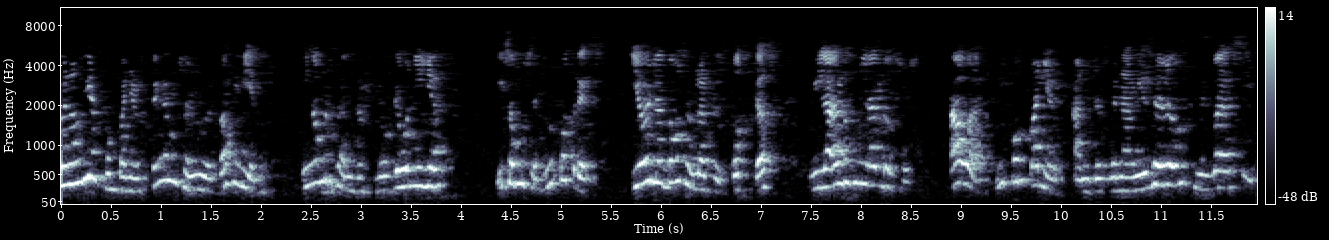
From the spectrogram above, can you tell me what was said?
Buenos días, compañeros. Tengan un saludo de paz y bien. Mi nombre es Andrés Roque Bonilla y somos el grupo 3. Y hoy les vamos a hablar del podcast Milagros Milagrosos. Ahora, mi compañero Andrés Benavides León les va a decir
